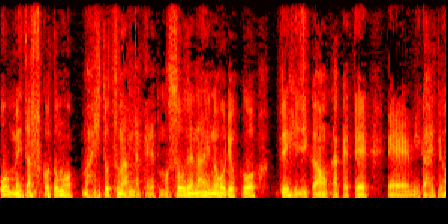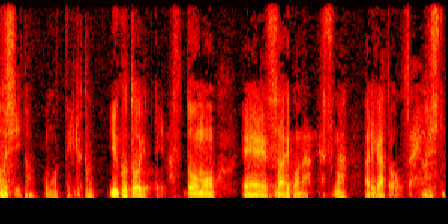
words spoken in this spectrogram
ー、を目指すことも、まあ一つなんだけれども、そうでない能力をぜひ時間をかけて、えー、磨いてほしいと思っているということを言っています。どうも、えー、最後なんですが、ありがとうございました。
